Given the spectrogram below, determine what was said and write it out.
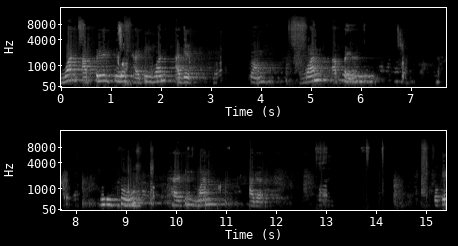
1 April to 31 August from 1 April to 31 August. Okay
